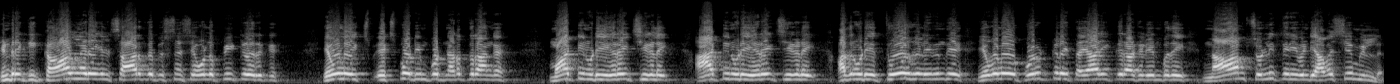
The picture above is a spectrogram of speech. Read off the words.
இன்றைக்கு கால்நடைகள் சார்ந்த பிசினஸ் எவ்வளவு பீக்கில் இருக்கு? எவ்வளவு எக்ஸ்போர்ட் இம்போர்ட் நடத்துறாங்க? மாட்டினுடைய இறைச்சிகளை ஆட்டினுடைய இறைச்சிகளை அதனுடைய தோள்கள் இருந்து எவ்வளவு பொருட்களை தயாரிக்கிறார்கள் என்பதை நாம் சொல்லி தெரிய வேண்டிய அவசியம் இல்லை.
